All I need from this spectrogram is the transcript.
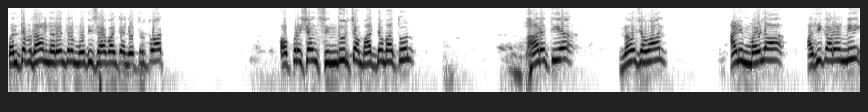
पंतप्रधान नरेंद्र मोदी साहेबांच्या नेतृत्वात ऑपरेशन सिंदूरच्या माध्यमातून भारतीय नौजवान आणि महिला अधिकाऱ्यांनी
